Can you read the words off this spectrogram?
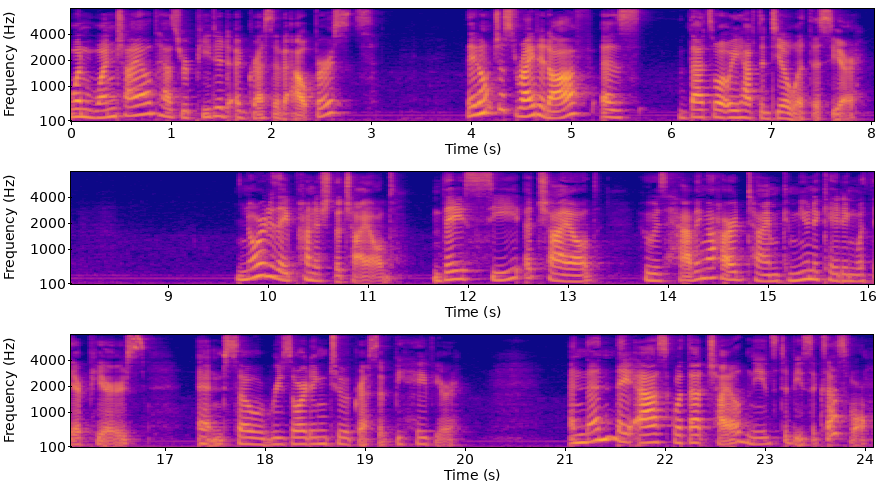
When one child has repeated aggressive outbursts, they don't just write it off as that's what we have to deal with this year nor do they punish the child. They see a child who is having a hard time communicating with their peers and so resorting to aggressive behavior. And then they ask what that child needs to be successful.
